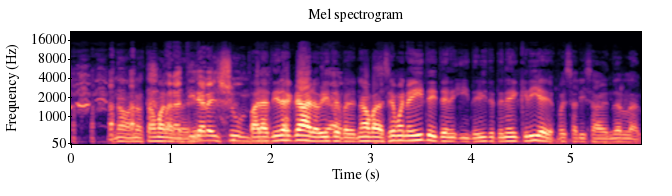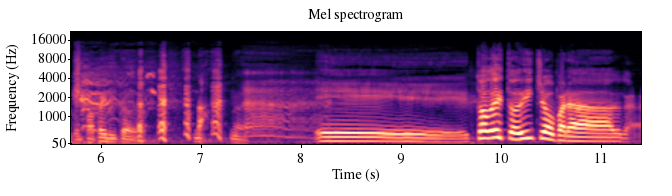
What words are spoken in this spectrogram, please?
no, no estamos Para tirar el yunta. Para tirar, claro, ¿viste? no, para hacer monedita y, te, y te, tener cría y después salís a venderla con papel y todo. No, no. Eh, todo esto dicho para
